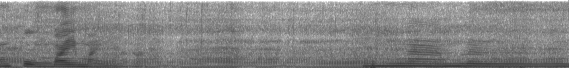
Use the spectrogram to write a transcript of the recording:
เผงใบใหม่นะคะงามเลย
